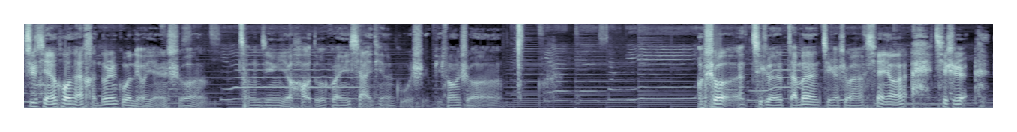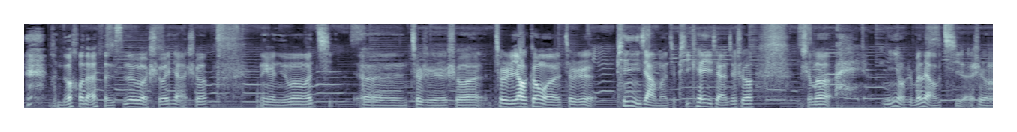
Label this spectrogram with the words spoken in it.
之前后台很多人给我留言说，曾经有好多关于下雨天的故事，比方说。我说这个咱们这个是吧炫耀？哎，其实很多后台粉丝都跟我说一下，说那个你能帮我起，嗯，就是说就是要跟我就是拼一下嘛，就 PK 一下，就说什么哎，你有什么了不起的，是吧？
